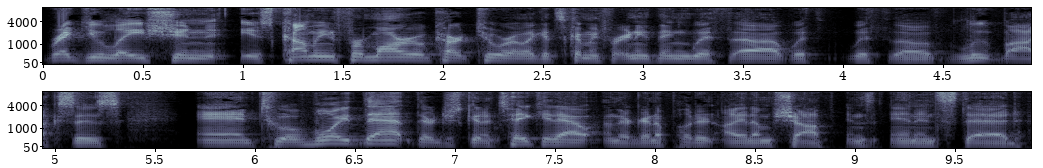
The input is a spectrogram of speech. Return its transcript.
regulation is coming for Mario Kart Tour, like it's coming for anything with uh, with with uh, loot boxes. And to avoid that, they're just going to take it out and they're going to put an item shop in, in instead.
